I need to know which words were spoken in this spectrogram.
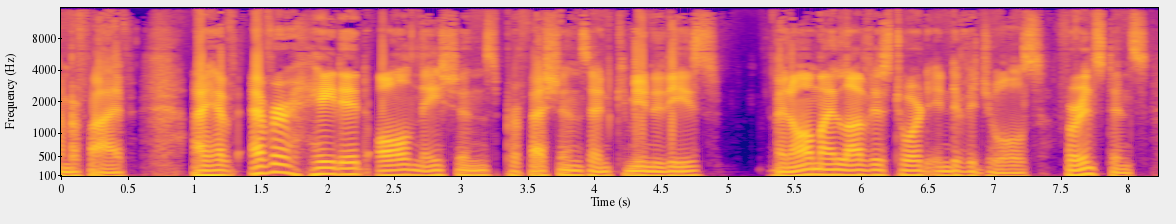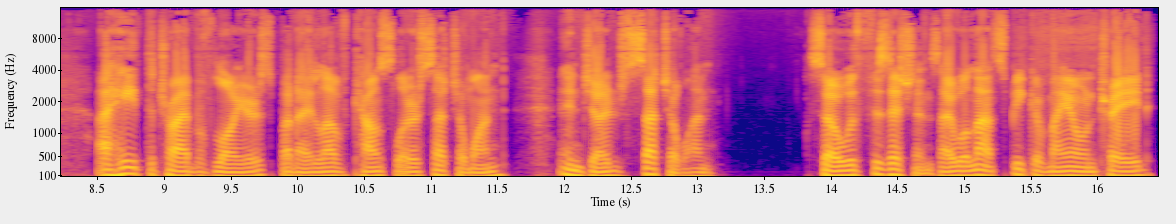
Number five, I have ever hated all nations, professions, and communities, and all my love is toward individuals. For instance, I hate the tribe of lawyers, but I love counselor such a one, and judge such a one. So with physicians, I will not speak of my own trade,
